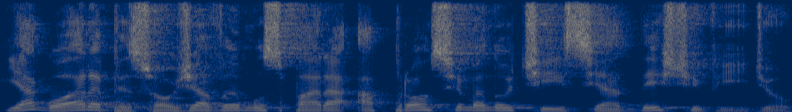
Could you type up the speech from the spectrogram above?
E agora, pessoal, já vamos para a próxima notícia deste vídeo.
